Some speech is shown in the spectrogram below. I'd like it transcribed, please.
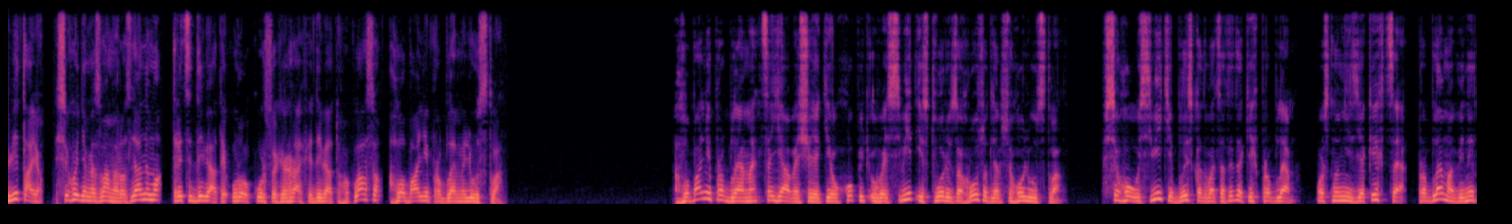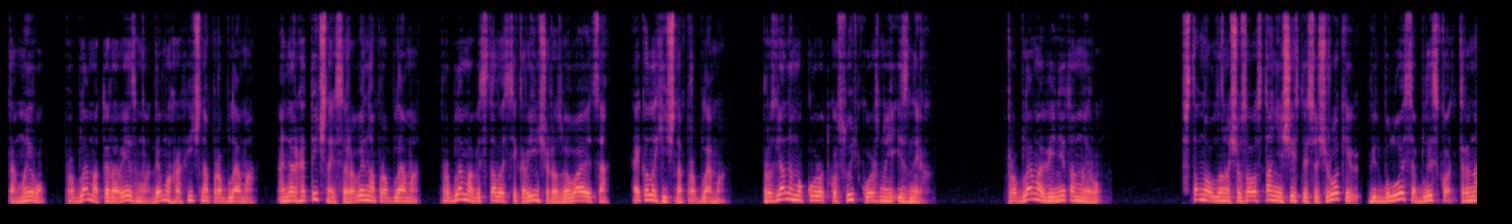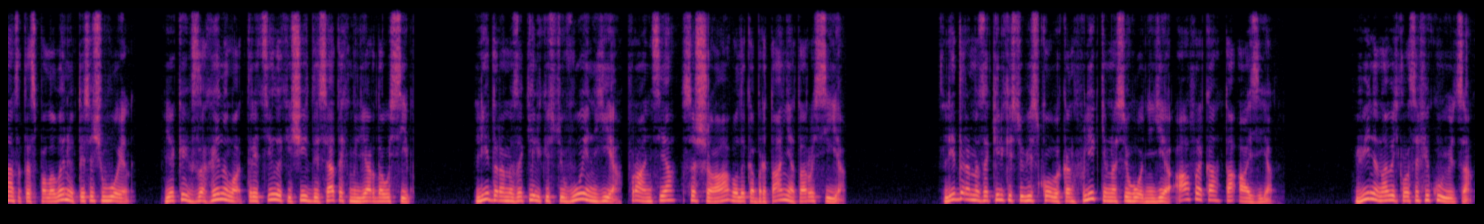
Вітаю! Сьогодні ми з вами розглянемо 39-й урок курсу географії 9 класу Глобальні проблеми людства. Глобальні проблеми це явища, які охоплюють увесь світ і створюють загрозу для всього людства. Всього у світі близько 20 таких проблем, основні з яких це проблема війни та миру, проблема тероризму, демографічна проблема, енергетична і сировинна проблема, проблема відсталості країн, що розвиваються, екологічна проблема. Розглянемо коротко суть кожної із них. Проблема війни та миру. Встановлено, що за останні 6 тисяч років відбулося близько 13,5 тисяч воєн, в яких загинуло 3,6 мільярда осіб. Лідерами за кількістю воєн є Франція, США, Велика Британія та Росія. Лідерами за кількістю військових конфліктів на сьогодні є Африка та Азія. Війни навіть класифікуються.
